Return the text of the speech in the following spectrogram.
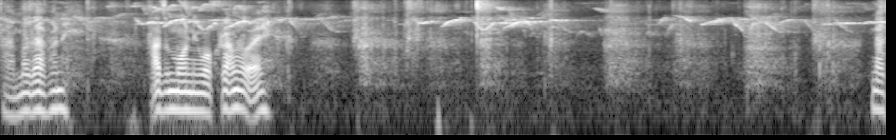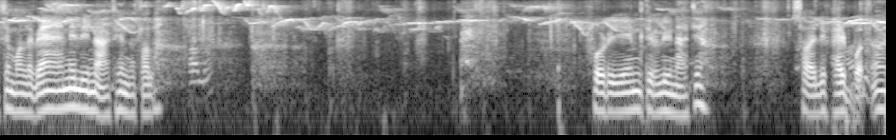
हाम्रो पनि आज मर्निङ वक राम्रो भयो। है दा चाहिँ मलाई बिहानै लिन आएको थियो नि त तल। फोर एमतिर लिन आएको थियो। सो अहिले फाइभ बज्नु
